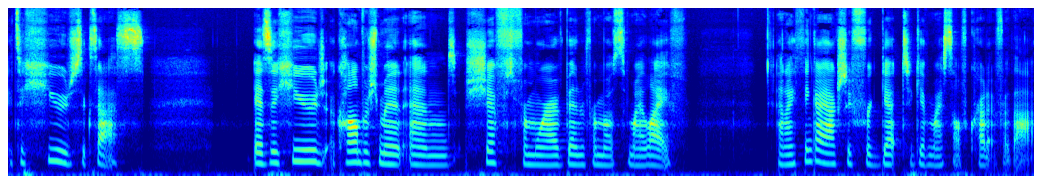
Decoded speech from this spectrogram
It's a huge success. It's a huge accomplishment and shift from where I've been for most of my life. And I think I actually forget to give myself credit for that.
